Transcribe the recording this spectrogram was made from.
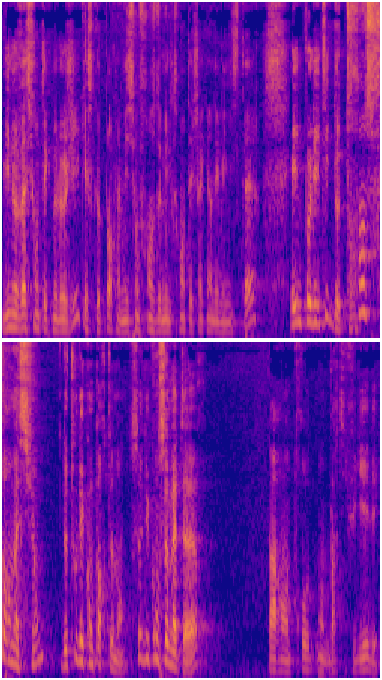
l'innovation technologique, et ce que porte la mission France 2030 et chacun des ministères, et une politique de transformation de tous les comportements, ceux du consommateur, par en particulier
